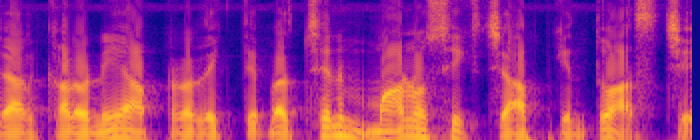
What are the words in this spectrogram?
যার কারণে আপনারা দেখতে পাচ্ছেন মানসিক চাপ কিন্তু আসছে।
